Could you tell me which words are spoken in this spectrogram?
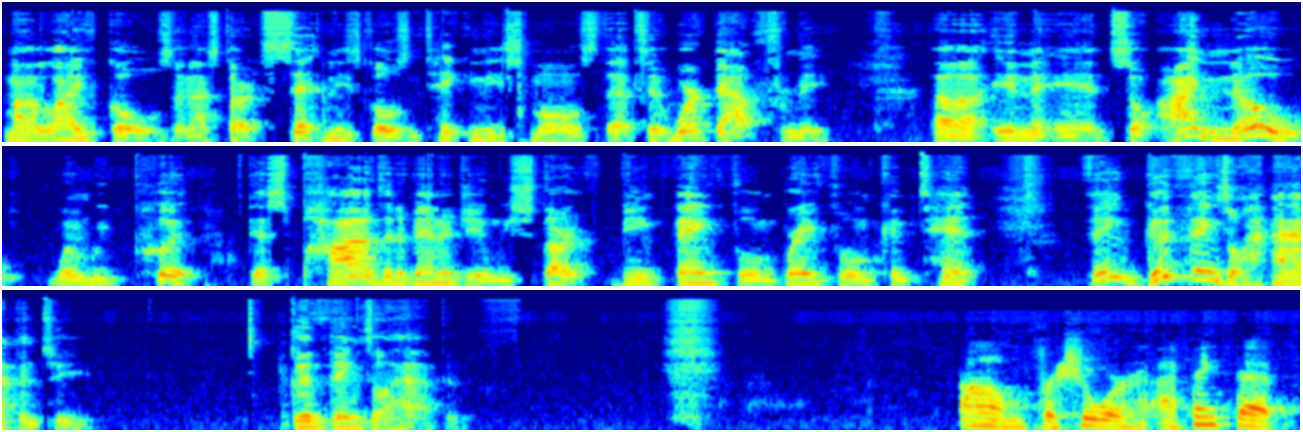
my life goals and I start setting these goals and taking these small steps, it worked out for me uh, in the end. So I know when we put this positive energy and we start being thankful and grateful and content, think good things will happen to you. Good things will happen. Um, for sure. I think that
